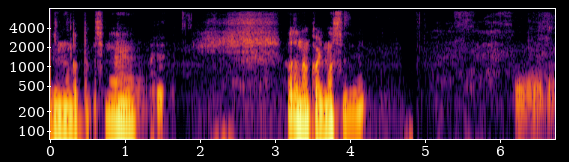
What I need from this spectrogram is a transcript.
疑問だったんですね。うん、あと何かあります？そうだな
